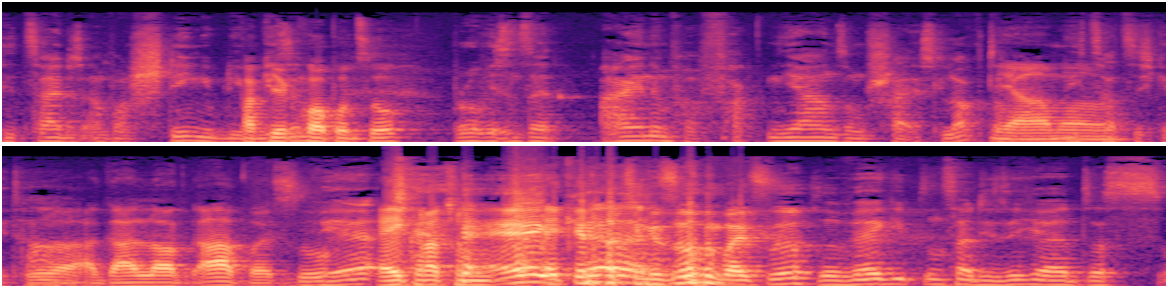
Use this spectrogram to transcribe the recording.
die Zeit ist einfach stehen geblieben. Papierkorb und so? Sind, Bro, wir sind seit einem verfuckten Jahr in so einem scheiß Lockdown. Ja, Mann. Nichts hat sich getan. Oder Agar locked up, weißt du? Wer- Aiken hat schon, Ey, Aiken hat schon gesungen, weißt du? So, wer gibt uns halt die Sicherheit, dass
